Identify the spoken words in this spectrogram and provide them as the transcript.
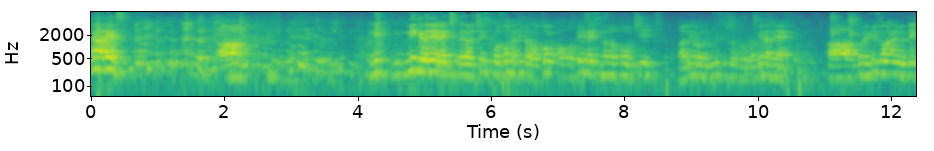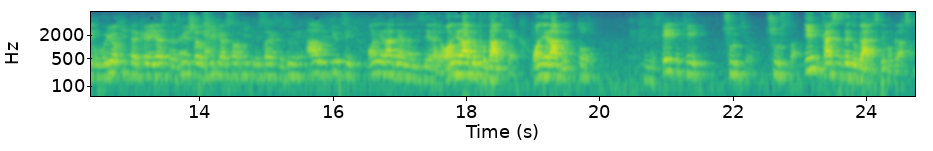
Ja, res. Um, mi, mi grede reč, čistko zelo na hitro, o, tom, o tem res NLP uči uh, neurolingvistično programiranje, Torej, vizualni ljudje govorijo hitro, kaj jaz razmišljajo, slikah so hitri, so ekskluzivni auditivci, oni radi analizirajo, oni rabijo podatke, oni rabijo to. Estetiki čutijo, čustva. In kaj se zdaj dogaja s tem oglasom?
